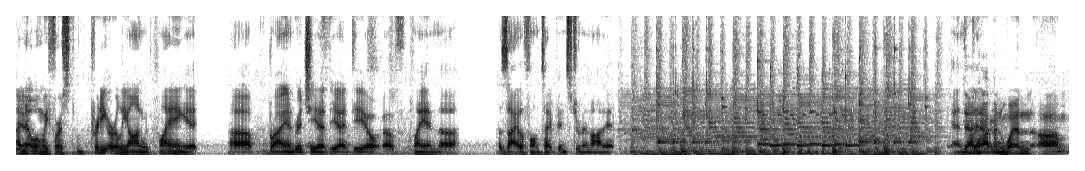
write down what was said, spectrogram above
I know when we first, pretty early on with playing it, uh, Brian Ritchie had the idea of playing uh, a xylophone type instrument on it. And That then we- happened when um,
